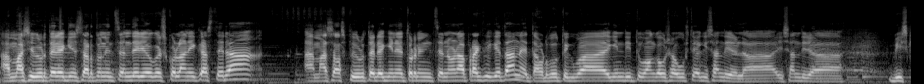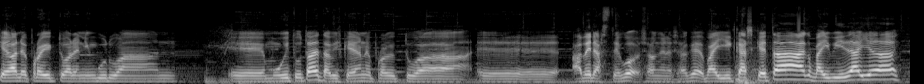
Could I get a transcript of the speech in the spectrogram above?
Amasi urterekin sartu nintzen derioko eskolan ikastera, amazazpi urterekin etorri nintzen ona praktiketan, eta ordutik ba egin dituan gauza guztiak izan direla, izan dira Bizkaigane proiektuaren inguruan e, mugituta eta Bizkaigane proiektua e, aberazteko, esan genezake. Bai ikasketak, bai bidaiak,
